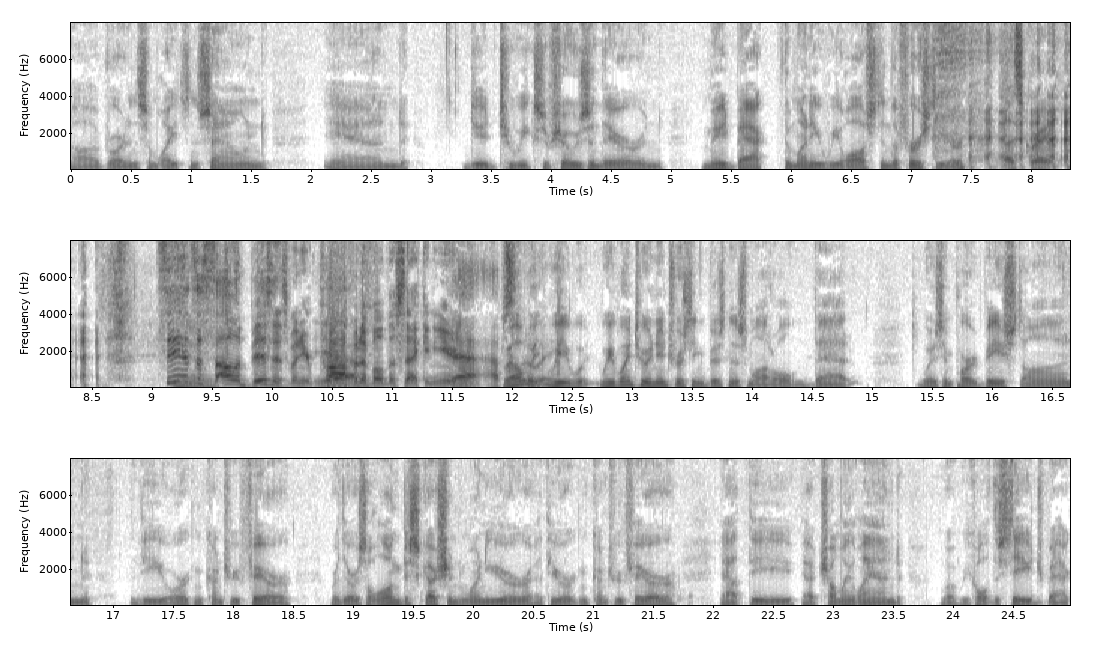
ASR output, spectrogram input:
uh, brought in some lights and sound, and did two weeks of shows in there and made back the money we lost in the first year. That's great. See, it's a solid business when you're Yeah. profitable the second year. yeah, absolutely. Well, we, we we went to an interesting business model that was in part based on the Oregon Country Fair, where there was a long discussion one year at the Oregon Country Fair at the at Chumley Land, what we called the stage back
